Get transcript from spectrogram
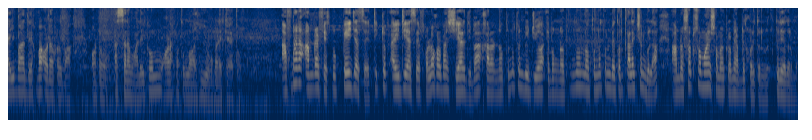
আইবা, দেখবা অর্ডার করবা। অটো, আসসালামু আলাইকুম ওরহমতুল্লাহি ওবারাকাতু আপনারা আমরা ফেসবুক পেজ আছে টিকটক আইডি আছে ফলো করবা শেয়ার দিবা, কারণ নতুন নতুন ভিডিও এবং নতুন নতুন নতুন বেতর কালেকশনগুলা আমরা সব সময় সময়ক্রমে আপডেট করে তুল- তুলিয়া ধরবো।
